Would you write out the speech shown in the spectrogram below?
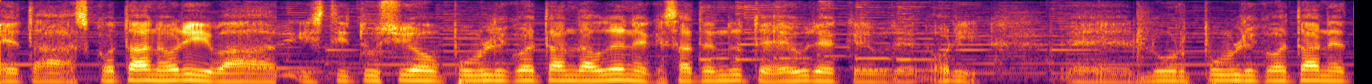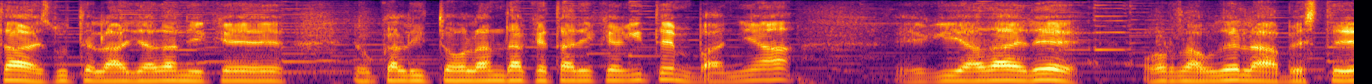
eta askotan hori ba, instituzio publikoetan daudenek esaten dute eurek eure hori e, lur publikoetan eta ez dutela jadanik e, eukalito landaketarik egiten, baina egia da ere hor daudela beste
